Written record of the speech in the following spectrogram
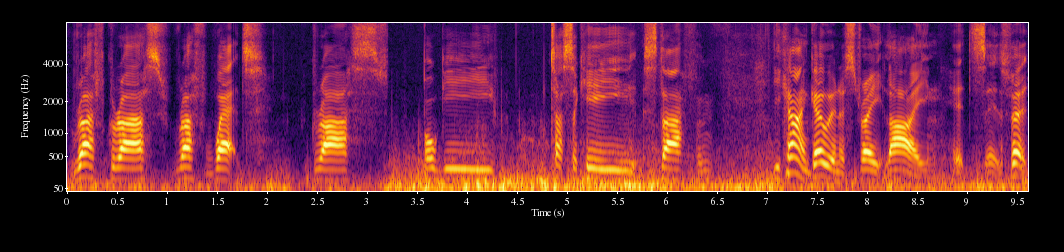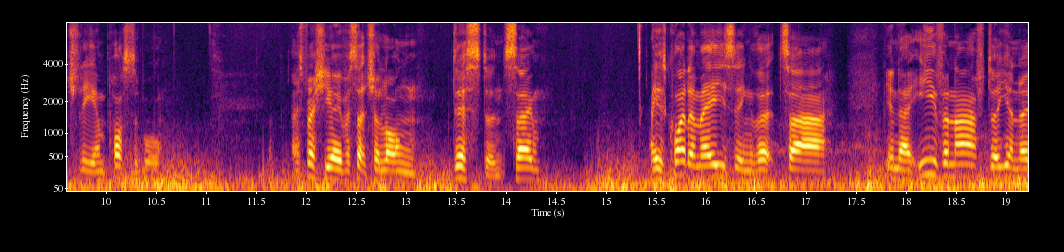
rough grass rough wet grass boggy tussocky stuff and you can't go in a straight line. It's it's virtually impossible especially over such a long distance. So it's quite amazing that uh, you know even after you know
